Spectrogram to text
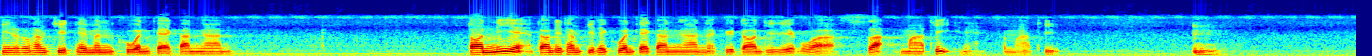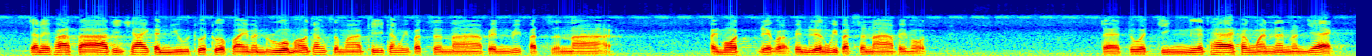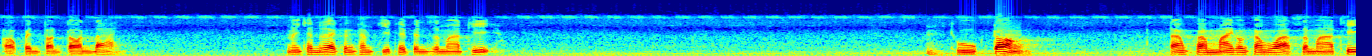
นี่เราต้องทำจิตให้มันควรแก่การงาน ตอนนี้ตอนที่ทำจิตให้ควรแก่การงานน่ะคือตอนที่เรียกว่า สมาธิเนี่ยสมาธิ แต่ในภาษาที่ใช้กันอยู่ทั่ว ๆ ไป มันรวมเอาทั้งสมาธิทั้งวิปัสสนาเป็นวิปัสสนา ไปหมด เรียกว่าเป็นเรื่องวิปัสสนาไปหมด แต่ตัวจริงเนื้อแท้ข้างมันนั่นมันแยกออกเป็นตอนๆได้ ในชั้นแรกต้องทำจิตให้เป็นสมาธิถูกต้อง ตามความหมายของคำว่าสมาธิ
